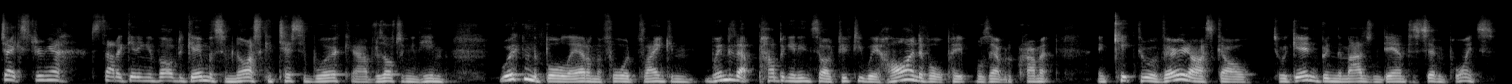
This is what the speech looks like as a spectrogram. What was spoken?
Jake Stringer, started getting involved again with some nice contested work, uh, resulting in him working the ball out on the forward flank and we ended up pumping it inside 50 where Hind, of all people, was able to crumb it and kick through a very nice goal to again bring the margin down to seven points.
